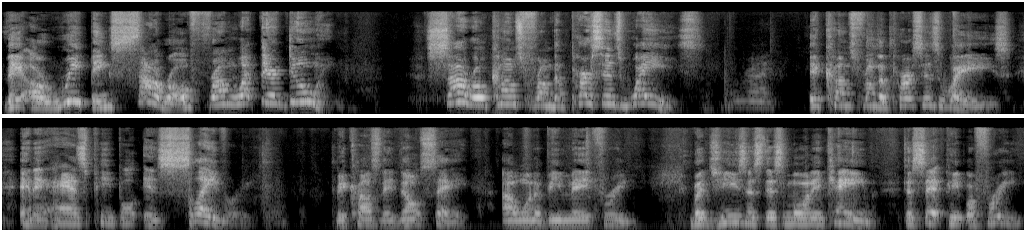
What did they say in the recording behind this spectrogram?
they are reaping sorrow from what they're doing. Sorrow comes from the person's ways. Right. It comes from the person's ways, and it has people in slavery because they don't say, I want to be made free. But Jesus this morning came to set people free.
